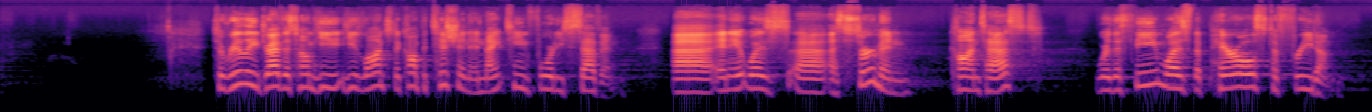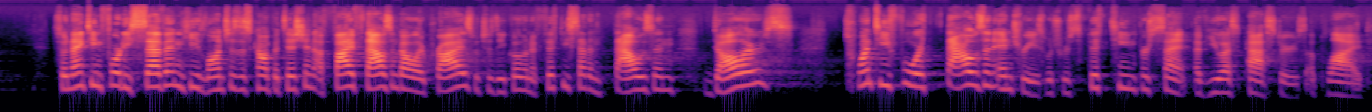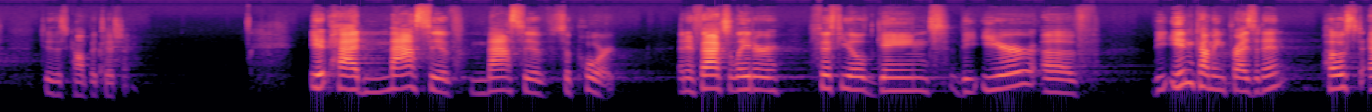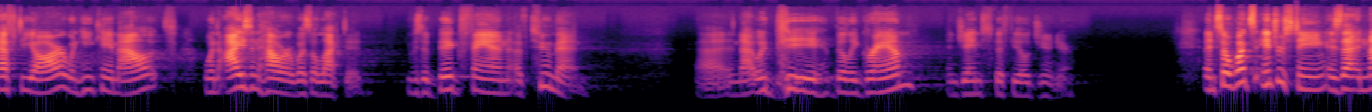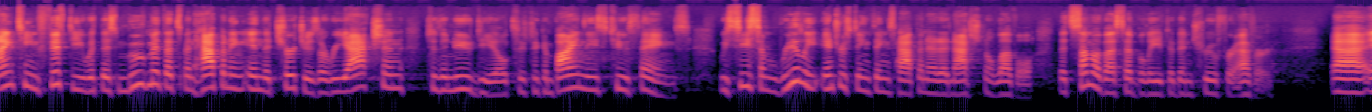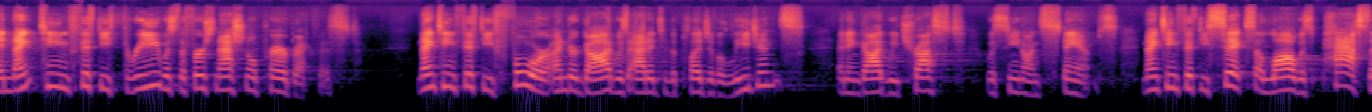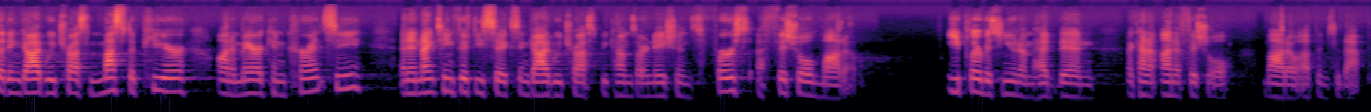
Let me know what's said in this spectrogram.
To really drive this home, he, he launched a competition in 1947. Uh, and it was uh, a sermon contest where the theme was the perils to freedom. So, 1947, he launches this competition, a $5,000 prize, which is the equivalent of $57,000, 24,000 entries, which was 15% of US pastors applied to this competition. It had massive, massive support. And in fact, later, Fifield gained the ear of the incoming president, post FDR, when he came out, when Eisenhower was elected. He was a big fan of two men, uh, and that would be Billy Graham and James Fifield Jr. And so, what's interesting is that in 1950, with this movement that's been happening in the churches, a reaction to the New Deal, to, to combine these two things, we see some really interesting things happen at a national level that some of us have believed have been true forever. Uh, in 1953 was the first national prayer breakfast. 1954, Under God was added to the Pledge of Allegiance, and In God We Trust was seen on stamps. 1956, a law was passed that In God We Trust must appear on American currency. And in 1956, In God We Trust becomes our nation's first official motto. E pluribus unum had been a kind of unofficial motto up until that point.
